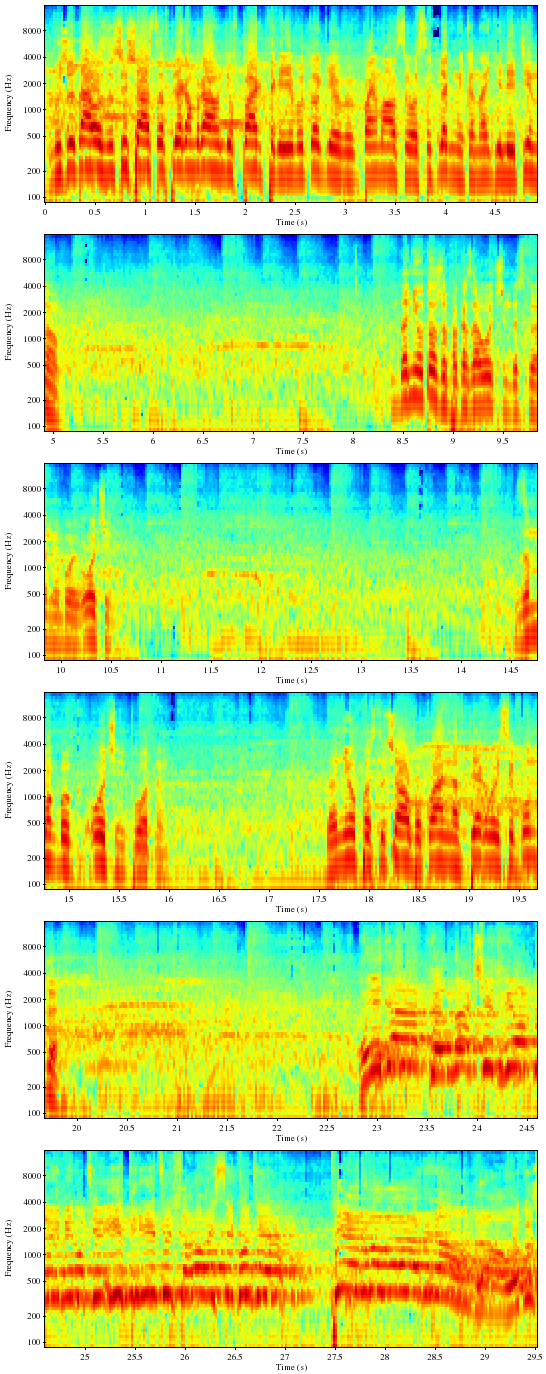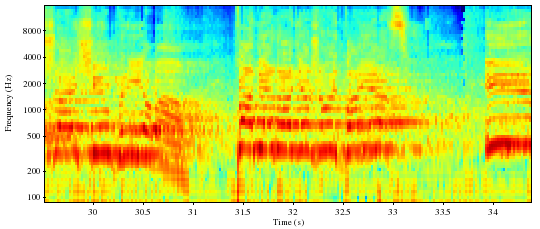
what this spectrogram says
Выжидал, защищался в первом раунде в партере и в итоге поймал своего соперника на гильотину. Данил тоже показал очень достойный бой, очень. Замок был очень плотным. Данил постучал буквально в первые секунды. Итак, на четвертой минуте и 32 секунде первого раунда удушающим приемом победу одерживает боец из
